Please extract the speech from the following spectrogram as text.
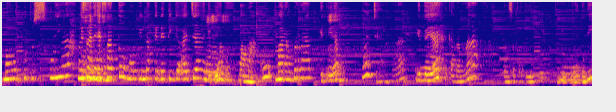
mau putus kuliah misalnya Hmm. S1 mau pindah ke D3 aja gitu ya. Hmm. Mamaku marah berat gitu ya. Hmm. Wajar kan gitu ya karena eh, seperti itu gitu ya. Hmm. Jadi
